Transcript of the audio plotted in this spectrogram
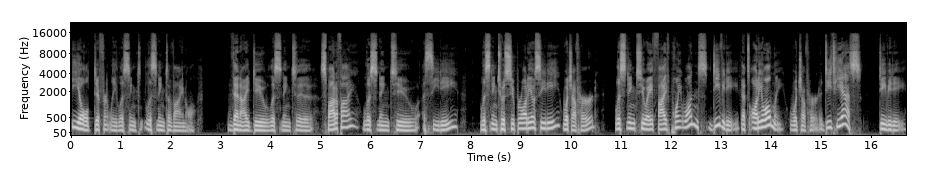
feel differently listening to, listening to vinyl than I do listening to Spotify, listening to a CD, listening to a super audio CD, which I've heard, listening to a 5.1 DVD that's audio only, which I've heard, a DTS DVD,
